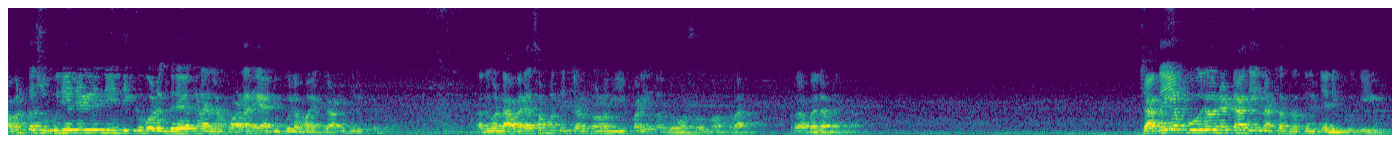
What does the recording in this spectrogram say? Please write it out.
അവർക്ക് സൂര്യനിൽ നിന്ന് ഇന്ത്യക്കുമ്പോൾ ഗ്രഹങ്ങളെല്ലാം വളരെ അനുകൂലമായിട്ടാണ് ജനിക്കുന്നത്. അതുകൊണ്ട് അവരെ സംബന്ധിച്ചിടത്തോളം ഈ പറയുന്ന ദോഷമൊന്നും അത്ര പ്രബലമല്ല. ചതയം പൂരോരട്ടാതി നക്ഷത്രത്തിൽ ജനിക്കുകയും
